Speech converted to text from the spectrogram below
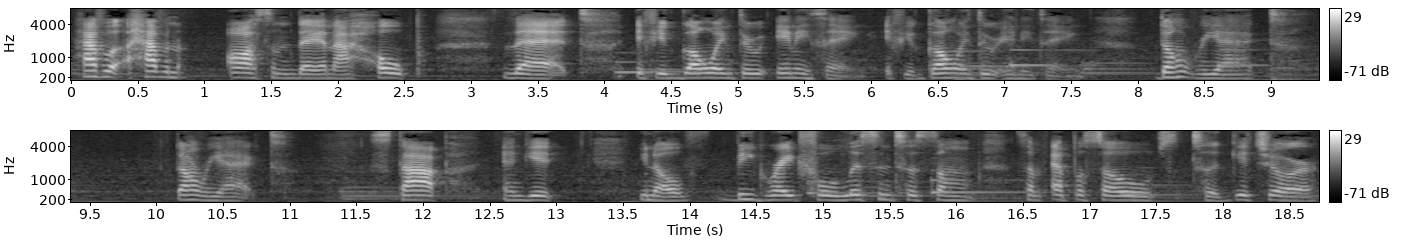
have a have an awesome day and I hope that if you're going through anything, if you're going through anything, don't react. Don't react. Stop and get, you know, be grateful. Listen to some some episodes to get your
